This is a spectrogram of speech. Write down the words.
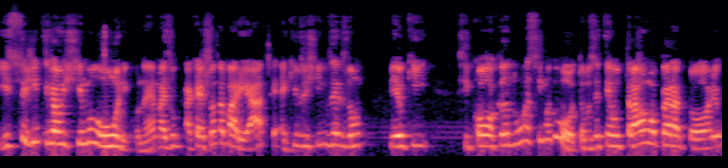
Isso se a gente tiver um estímulo único, né? Mas a questão da bariátrica é que os estímulos eles vão meio que se colocando um acima do outro. Então, você tem o trauma operatório,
